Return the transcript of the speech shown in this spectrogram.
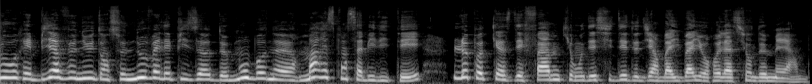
Bonjour et bienvenue dans ce nouvel épisode de Mon bonheur, ma responsabilité, le podcast des femmes qui ont décidé de dire bye bye aux relations de merde.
